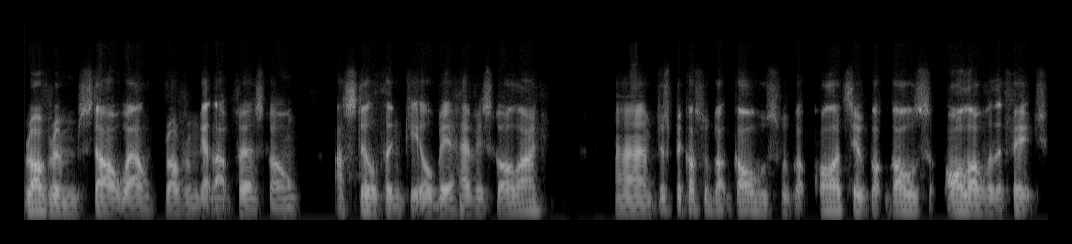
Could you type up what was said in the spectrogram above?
Rotherham start well. Rotherham get that first goal. I still think it'll be a heavy scoreline. Um, just because we've got goals, we've got quality, we've got goals all over the pitch.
